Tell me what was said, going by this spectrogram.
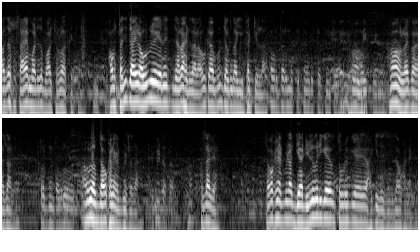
ಆದಷ್ಟು ಸಹಾಯ ಮಾಡಿದ್ರೆ ಭಾಳ ಚಲೋ ಆಕೈತಿ. ಅವ್ರ ತಂದೆ ತಾಯಿರು ಅವರು ಏನೈತಿ ನೆಲ ಹಿಡಿದಾರ. ಅವ್ರಿಗೆ ಅವ್ರು ಜನ್ಮದಾಗಿ ಕಟ್ಟಿಲ್ಲ ಅವ್ರ ಧರ್ಮ ಪತ್ನಿ ಅವರು. ಪ್ರೆಗ್ನೆಂಟ್ ವೈಫ್ ಹಾಂ ಲೈಫ್ ಅದಾರೆ ಪ್ರೆಗ್ನೆಂಟ್ ಅವರು? ಅವರು ದವಾಖಾನೆಗೆ ಅಡ್ಮಿಟ್ ಅದ ಅದಾರೆ. ದವಾಖಾನೆ ಅಡ್ಮಿಟ್ ಅದ ಡೆಲಿವರಿಗೆ ತೊಳಗೆ ಹಾಕಿದ್ದೈತಿ ದವಾಖಾನೆಗೆ.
